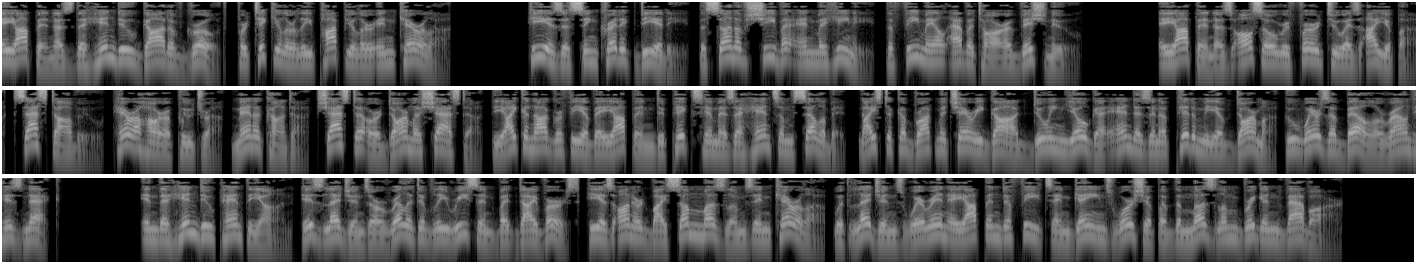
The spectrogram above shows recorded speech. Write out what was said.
Ayyappan is the Hindu god of growth, particularly popular in Kerala. He is a syncretic deity, the son of Shiva and Mohini, the female avatar of Vishnu. Ayyappan is also referred to as Ayyappa, Sastavu, Hariharaputra, Manikanta, Shasta or Dharma Shasta. The iconography of Ayyappan depicts him as a handsome celibate, Naistika Brahmachari god doing yoga and as an epitome of Dharma, who wears a bell around his neck. In the Hindu pantheon, his legends are relatively recent but diverse. He is honored by some Muslims in Kerala, with legends wherein Ayyappan defeats and gains worship of the Muslim brigand Vavar.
